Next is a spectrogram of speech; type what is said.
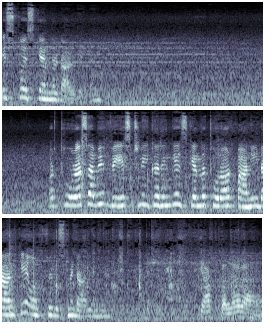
इसको इसके अंदर डाल देंगे। और थोड़ा सा भी वेस्ट नहीं करेंगे, इसके अंदर थोड़ा और पानी डाल के और फिर इसमें डालेंगे। क्या कलर आया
